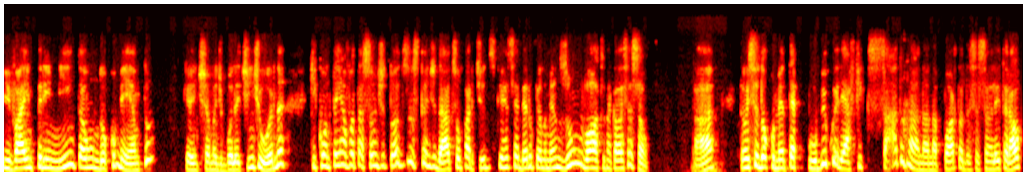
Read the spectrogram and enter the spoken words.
e vai imprimir, então, um documento, que a gente chama de boletim de urna, que contém a votação de todos os candidatos ou partidos que receberam pelo menos um voto naquela sessão. Tá? Uhum. Então, esse documento é público, ele é afixado na, na, na, porta da sessão eleitoral,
